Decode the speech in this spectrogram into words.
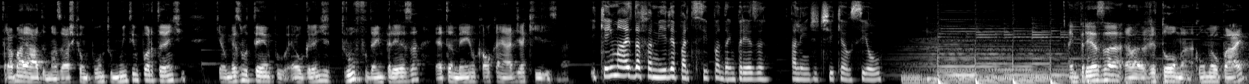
trabalhado. Mas eu acho que é um ponto muito importante que ao mesmo tempo é o grande trufo da empresa, é também o calcanhar de Aquiles, né? E quem mais da família participa da empresa, além de ti, que é o CEO? A empresa ela retoma com o meu pai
